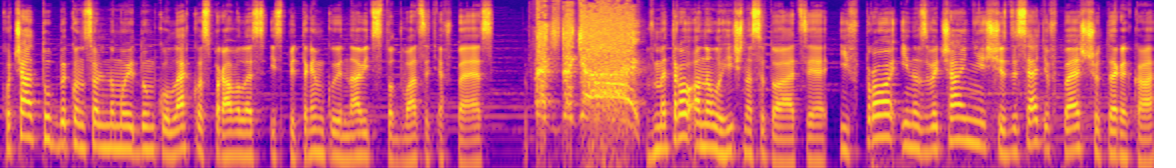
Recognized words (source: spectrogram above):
Хоча тут би консоль, на мою думку, легко справилась із підтримкою навіть 120 FPS. В метро аналогічна ситуація. І в Pro, і на звичайні 60 FPS 4К.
